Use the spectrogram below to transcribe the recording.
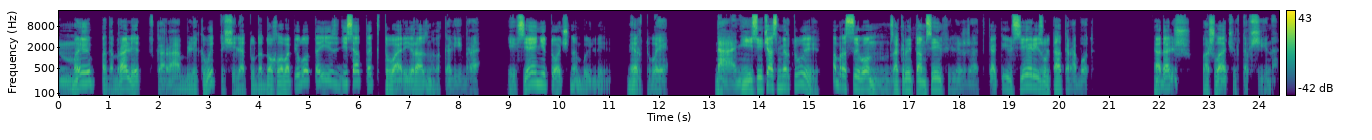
мы подобрали этот кораблик, вытащили оттуда дохлого пилота из десяток тварей разного калибра. И все они точно были мертвы. Да, они и сейчас мертвы. Образцы вон в закрытом сейфе лежат, как и все результаты работ. А дальше пошла чертовщина.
